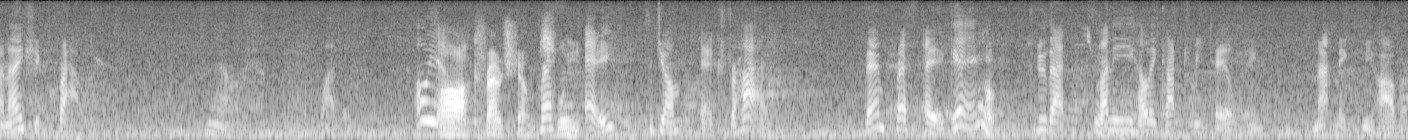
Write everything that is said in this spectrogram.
and I should crouch. Now then, what was it? Oh yeah. Ah, crouch jump. press Sweet. A to jump extra high. Then press A again Oh. to do that Sweet. funny helicoptery tail thing. And that makes me hover.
